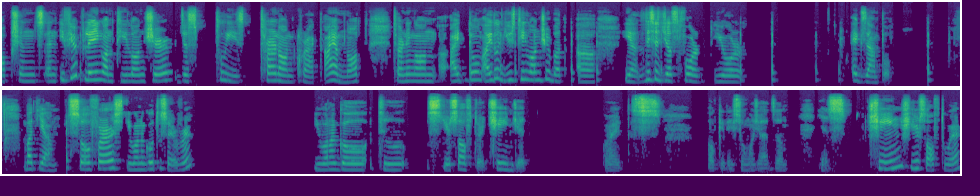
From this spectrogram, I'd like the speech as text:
options, and if you're playing on TLauncher, just please turn on cracked. I am not turning on. I don't. I don't use TLauncher, but uh, yeah, this is just for your example. But yeah, so first you want to go to server you want to go to your software, change it. Right. okay, there's so much ads. Um, yes, change your software.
